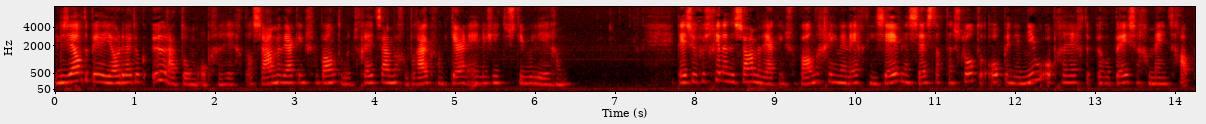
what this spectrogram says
In dezelfde periode werd ook Euratom opgericht als samenwerkingsverband om het vreedzame gebruik van kernenergie te stimuleren. Deze verschillende samenwerkingsverbanden gingen in 1967 tenslotte op in de nieuw opgerichte Europese gemeenschap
